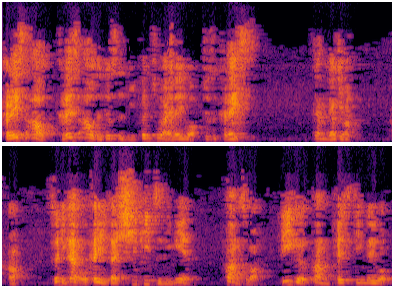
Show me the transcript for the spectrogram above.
？Class out，Class out 就是你分出来 level，就是 Class，这样了解吗？好。所以你看，我可以在 CP 值里面放什么？第一个放 testing level。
